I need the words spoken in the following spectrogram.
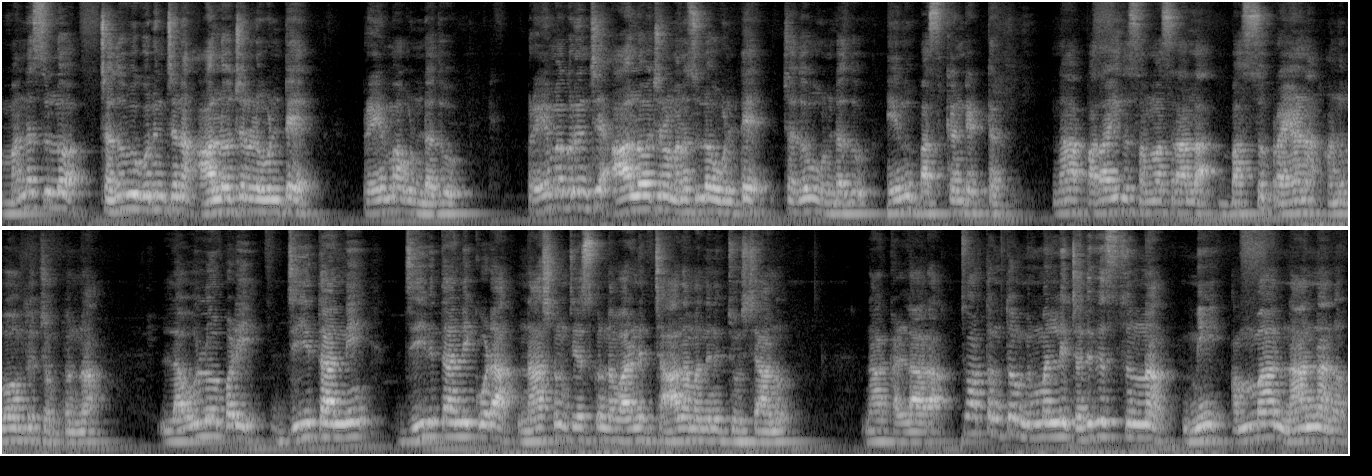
మనసులో చదువు గురించిన ఆలోచనలు ఉంటే ప్రేమ ఉండదు. ప్రేమ గురించి ఆలోచన మనసులో ఉంటే చదువు ఉండదు. నేను బస్ కండక్టర్. నా పదహైదు సంవత్సరాల బస్సు ప్రయాణ అనుభవంతో చెప్తున్నా. లవ్లో పడి జీవితాన్ని జీవితాన్ని కూడా నాశనం చేసుకున్న వారిని చాలా మందిని చూశాను. నా కళ్ళారా. స్వార్థంతో మిమ్మల్ని చదివిస్తున్న మీ అమ్మ నాన్నను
